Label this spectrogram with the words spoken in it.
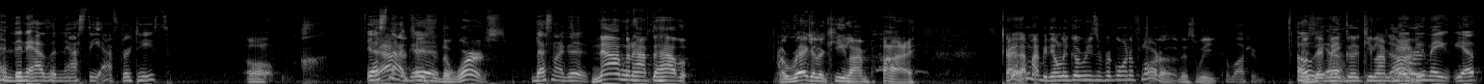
and then it has a nasty aftertaste. Oh, That's the not aftertaste is good. the worst. That's not good. Now I'm gonna have to have a, a regular key lime pie. Hey, that might be the only good reason for going to Florida this week. to wash it. Oh, Is they yeah. make good key lime pie. They do make yep.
